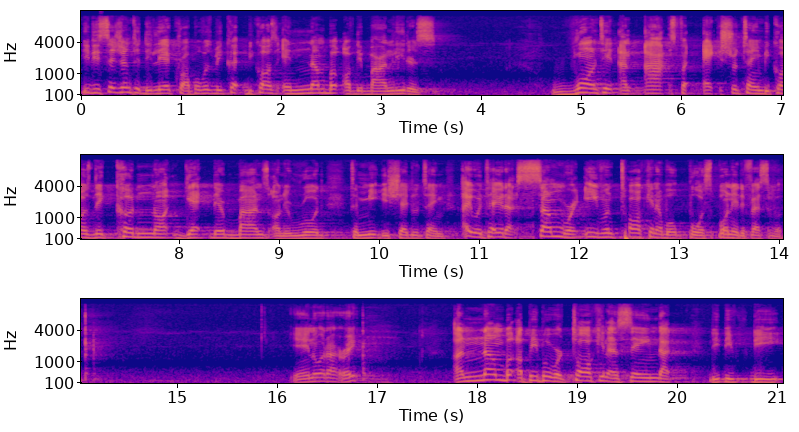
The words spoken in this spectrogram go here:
The decision to delay crop was because, because a number of the band leaders wanted and asked for extra time because they could not get their bands on the road to meet the scheduled time. I will tell you that some were even talking about postponing the festival. You know that, right? A number of people were talking and saying that the, the, the,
